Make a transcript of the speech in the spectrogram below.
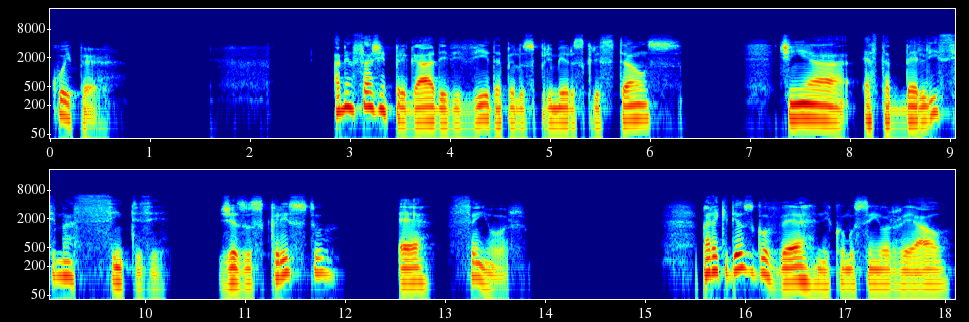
Kuiper. A mensagem pregada e vivida pelos primeiros cristãos tinha esta belíssima síntese: Jesus Cristo é Senhor. Para que Deus governe como Senhor real,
